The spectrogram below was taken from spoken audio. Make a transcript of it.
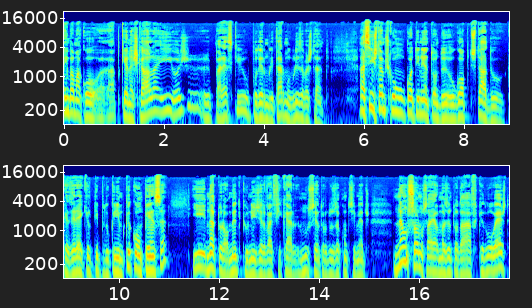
em Bamako a pequena escala e hoje eh, parece que o poder militar mobiliza bastante. Assim estamos com um continente onde o golpe de Estado, quer dizer, é aquele tipo de crime que compensa e, naturalmente, que o Níger vai ficar no centro dos acontecimentos, não só no Sahel, mas em toda a África do Oeste,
